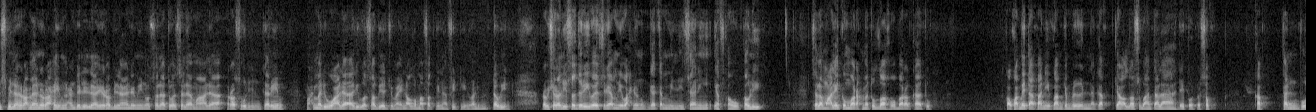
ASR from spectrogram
بسم الله الرحمن الرحيم الحمد لله رب العالمين والصلاة والسلام على رسوله الكريم محمد وعلى آله وصحبه أجمعين اللهم فقنا في الدين وعلم التوين رب اشرح لي صدري ويسر لي أمري واحلل عقدة من لساني يفقهوا قولي السلام عليكم ورحمة الله وبركاته ขอความเมตตาปรานีความจำเริญนะครับ จากอัลลอฮฺสุบานตะอาลาได้โปรดประสบกับท่านผู้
